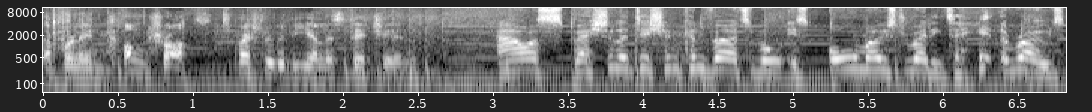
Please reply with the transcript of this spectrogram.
a brilliant contrast, especially with the yellow stitching. Our special edition convertible is almost ready to hit the roads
